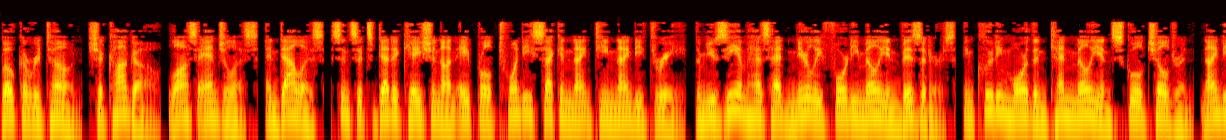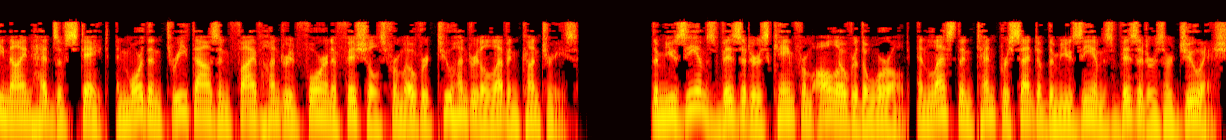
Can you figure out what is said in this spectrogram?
Boca Raton, Chicago, Los Angeles, and Dallas. Since its dedication on April 22, 1993, the museum has had nearly 40 million visitors, including more than 10 million school children, 99 heads of state, and more than 3,500 foreign officials from over 211 countries. The museum's visitors came from all over the world, and less than 10% of the museum's visitors are Jewish.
